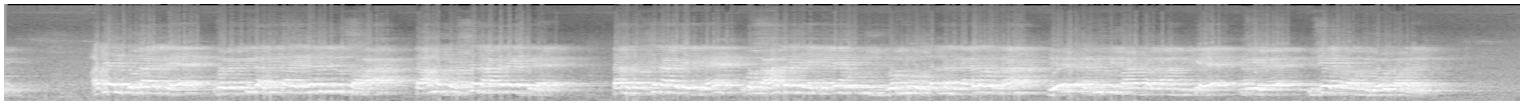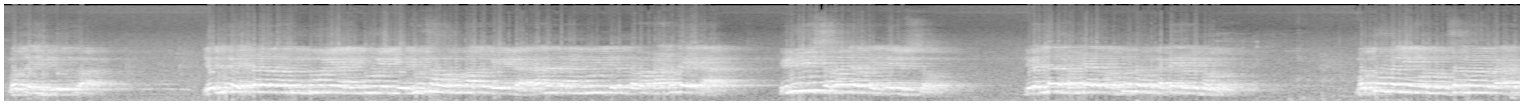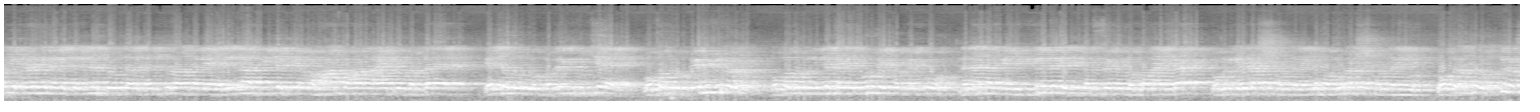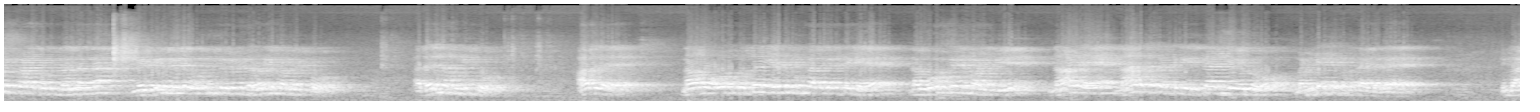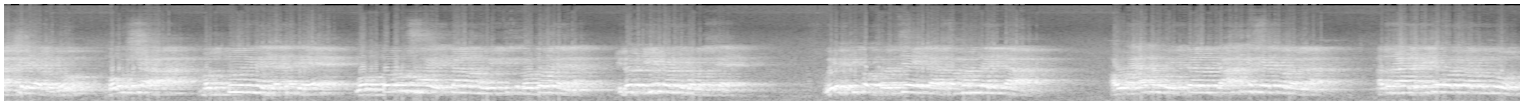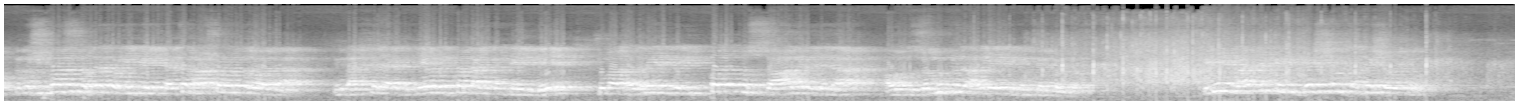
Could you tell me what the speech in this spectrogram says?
ಅದೇ ನಿಮ್ಗೆ ಗೊತ್ತಾಗುತ್ತೆ ಒಬ್ಬ ವ್ಯಕ್ತಿಗೆ ಅಧಿಕಾರ ಇಲ್ಲದಿದ್ರೂ ಸಹ ತಾನು ಭ್ರಷ್ಟನಾಗದೇ ಇದ್ರೆ ತಾನು ಭ್ರಷ್ಟನಾಗದೇ ಇದ್ರೆ ಒಂದು ಒಂದು ತನ್ನ ನಗರವನ್ನ ಹೇಗೆ ಅಭಿವೃದ್ಧಿ ಮಾಡಬಲ್ಲ ಅನ್ನೋದಕ್ಕೆ ನಮಗೆ ವಿಜಯಪುರ ಒಂದು ರೋಲ್ ಮಾಡಲಿ ಮತ್ತೆ ಹಿಂದುತ್ವ ಎಲ್ಲೂ ಎತ್ತರದ ಹಿಂದೂರಿ ಹಿಂದೂರಿಯಲ್ಲಿ ಎಲ್ಲೂ ಸಹ ಒಂದು ಮಾತು ಹೇಳಿಲ್ಲ ತನ್ನ ಹಿಂದೂರಿ ಪ್ರಭಾವ ಮಾಡೋದೇ ಇಲ್ಲ ಇಡೀ ಸಮಾಜವನ್ನು ಎತ್ತರಿಸಿತು ಇವೆಲ್ಲರೂ ಮಂಡ್ಯದ ಮದ್ದೂರಿನ ಒಂದು ಕಥೆ ನೋಡಿಬಹುದು ಮದ್ದೂರಿನಲ್ಲಿ ಒಂದು ಮುಸಲ್ಮಾನರು ಗಣಪತಿಯ ಮೆರವಣಿಗೆ ಮೇಲೆ ಕಲ್ಲಿನ ತೋರ್ತಾರೆ ಕಲಿತುರಾದ್ಮೇಲೆ ಎಲ್ಲ ಬಿಜೆಪಿಯ ಮಹಾನ್ ಮಹಾನ್ ನಾಯಕರು ಬರ್ತಾರೆ ಎಲ್ಲರೂ ಬದಲಿಗೆ ಮುಂಚೆ ಒಬ್ಬೊಬ್ಬರು ಪೇಮೆಂಟ್ಗಳು ಒಬ್ಬೊಬ್ಬರು ನಿಜ ಕೈಯಲ್ಲಿ ನೂರು ರೂಪಾಯಿ ಕೊಡಬೇಕು ನನ್ನ ನಮಗೆ ಡಿಗ್ರಿ ಮೇಲೆ ಎತ್ತಿ ಕಳಿಸ್ಬೇಕು ಅಂತ ಒಬ್ಬ ನಾಯಕ ಒಬ್ಬರಿಗೆ ಎರಡು ಲಕ್ಷ ಕೊಡ್ತಾನೆ ಇನ್ನೊಬ್ಬ ಮೂರು ಲಕ್ಷ ಕೊಡ್ತಾನೆ ಒಬ್ಬರಂತೂ ಹತ್ತು ಲಕ್ಷ ಹಣ ಕೊಟ್ಟು ನನ್ನನ್ನ ಡಿಗ್ರಿ ಮೇಲೆ ಒಂದು ಕಿಲೋಮೀಟರ್ ಮೆರವಣಿಗೆ ಮಾಡಬೇಕು ಅದೆಲ್ಲ ಮುಗೀತು ಆದ್ರೆ ನಾವು ಅವ್ರ ಮಧ್ಯಾಹ್ನ ಎರಡು ಮುಕ್ಕಾಲು ಗಂಟೆಗೆ ನಾವು ಘೋಷಣೆ ಮಾಡಿದ್ವಿ ನಾಳೆ ನಾಲ್ಕು ಗಂಟೆಗೆ ಯತ್ನಾಜಿಯವರು ಮಂಡ್ಯಕ್ಕೆ ಬರ್ತಾ ಇದ್ದಾರೆ ನಿಮ್ಗೆ ಆಶ್ಚರ್ಯ ಆಗೋದು ಬಹುಶಃ ಮದ್ದೂರಿನ ಜನತೆ ಒಬ್ಬರೂ ಸಹ ಯತ್ನಾಳನ್ನು ವೈಯಕ್ತಿಕ ನೋಟವೇ ಇಲ್ಲ ಇದು ಟಿವಿ ನೋಡಿರ್ಬೋದು ಅಷ್ಟೇ ವೈಯಕ್ತಿಕ ಪರಿಚಯ ಇಲ್ಲ ಸಂಬಂಧ ಇಲ್ಲ ಅವ್ರು ಯಾರು ಯತ್ನಾಳನ್ನು ಜಾತಿಗೆ ಸೇರಿದವರಲ್ಲ ಅದು ನಾಳೆ ಬೆಳಿಗ್ಗೆ ಹೋಗಿ ಒಂದು ನಮ್ಮ ಶಿಫಾರಸು ಪತ್ರ ಕೊಡಿ ಅಂತ ಹೇಳಿ ಕೆಲಸ ಮಾಡಿಸ್ಕೊಳ್ಳೋದು ಅಲ್ಲ ನಿಮ್ಗೆ ಆಶ್ಚರ್ಯ ಆಗುತ್ತೆ ಕೇವಲ ಇಪ್ಪತ್ನಾಲ್ಕು ಗಂಟೆಯಲ್ಲಿ ಸುಮಾರು ಹದಿನೈದರಿಂದ ಇಪ್ಪತ್ತು ಸಾವಿರ ಜನ ಅವರು ಬಂದು ಸೇರಿಕೊಂಡರು ಇಡೀ ರಾಜ್ಯಕ್ಕೆ ದೇಶ ಸಂದೇಶ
